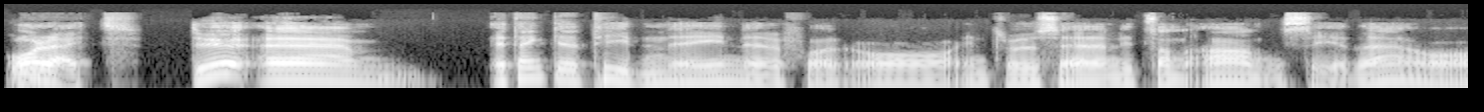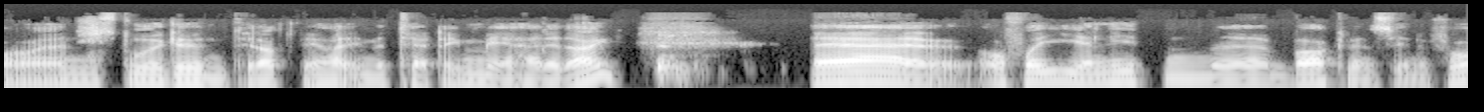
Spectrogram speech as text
All right. Du, eh, jeg tenker tiden er inne for å introdusere en litt sånn annen side, og en stor grunn til at vi har invitert deg med her i dag. Eh, og for å gi en liten eh, bakgrunnsinfo,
